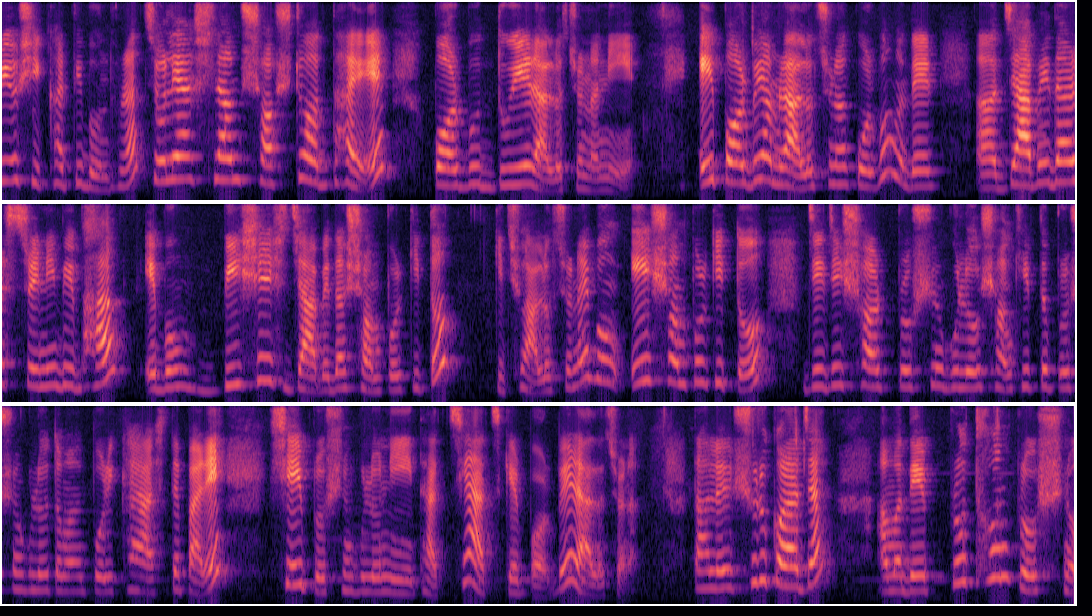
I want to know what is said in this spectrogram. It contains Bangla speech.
প্রিয় শিক্ষার্থী বন্ধুরা, চলে আসলাম ষষ্ঠ অধ্যায়ের পর্ব দুইয়ের আলোচনা নিয়ে। এই পর্বে আমরা আলোচনা করব আমাদের জাবেদার শ্রেণি বিভাগ এবং বিশেষ জাবেদা সম্পর্কিত কিছু আলোচনা এবং এই সম্পর্কিত যে যে শর্ট প্রশ্নগুলো, সংক্ষিপ্ত প্রশ্নগুলো তোমার পরীক্ষায় আসতে পারে, সেই প্রশ্নগুলো নিয়েই থাকছে আজকের পর্বের আলোচনা। তাহলে শুরু করা যাক। আমাদের প্রথম প্রশ্ন,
